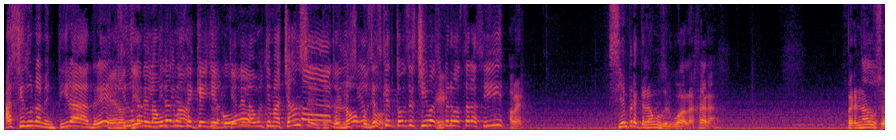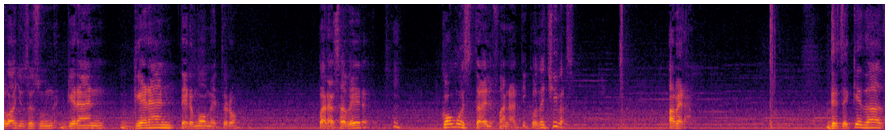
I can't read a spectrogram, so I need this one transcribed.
Ha sido una mentira, André. Pero ha sido una mentira última- desde que llegó. tiene la última chance, Ah, no, pues es que entonces Chivas Eh, siempre va a estar así. A ver, siempre que hablamos del Guadalajara, Fernando Ceballos es un gran, gran termómetro para saber cómo está el fanático de Chivas. A ver, ¿desde qué edad,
